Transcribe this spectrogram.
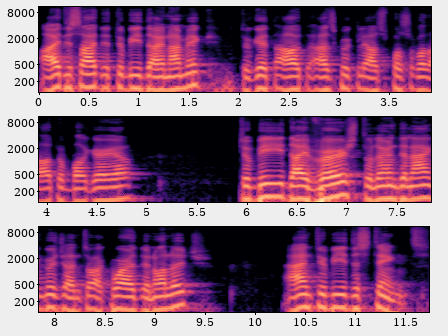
I decided to be dynamic, to get out as quickly as possible out of Bulgaria, to be diverse, to learn the language and to acquire the knowledge, and to be distinct.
